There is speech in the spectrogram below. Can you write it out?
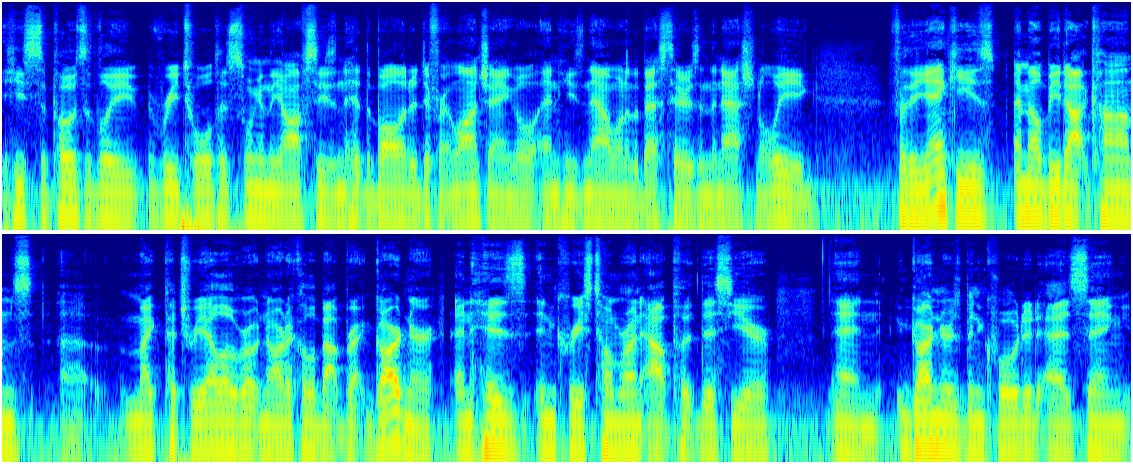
he's supposedly retooled his swing in the offseason to hit the ball at a different launch angle, and he's now one of the best hitters in the National League. For the Yankees, MLB.com's uh, Mike Petriello wrote an article about Brett Gardner and his increased home run output this year. And Gardner has been quoted as saying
